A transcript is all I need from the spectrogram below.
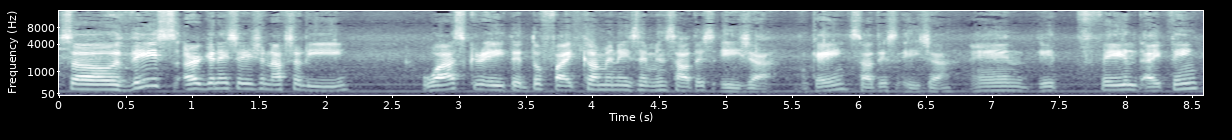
so this organization actually was created to fight communism in Southeast Asia. Okay, Southeast Asia. And it failed, I think,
